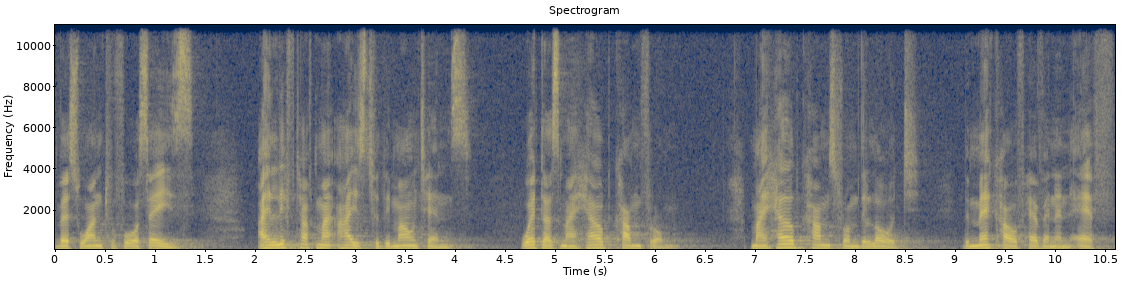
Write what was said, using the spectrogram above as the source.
verse 1 to 4 says, I lift up my eyes to the mountains. Where does my help come from? My help comes from the Lord, the maker of heaven and earth.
